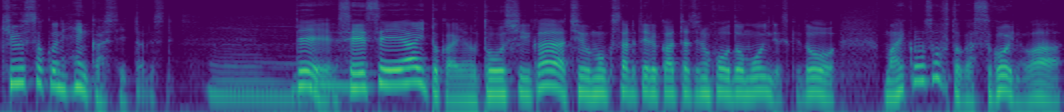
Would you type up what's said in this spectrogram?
急速に変化していったんですねで生成 AI とかへの投資が注目されている形の報道も多いんですけどマイクロソフトがすごいのは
